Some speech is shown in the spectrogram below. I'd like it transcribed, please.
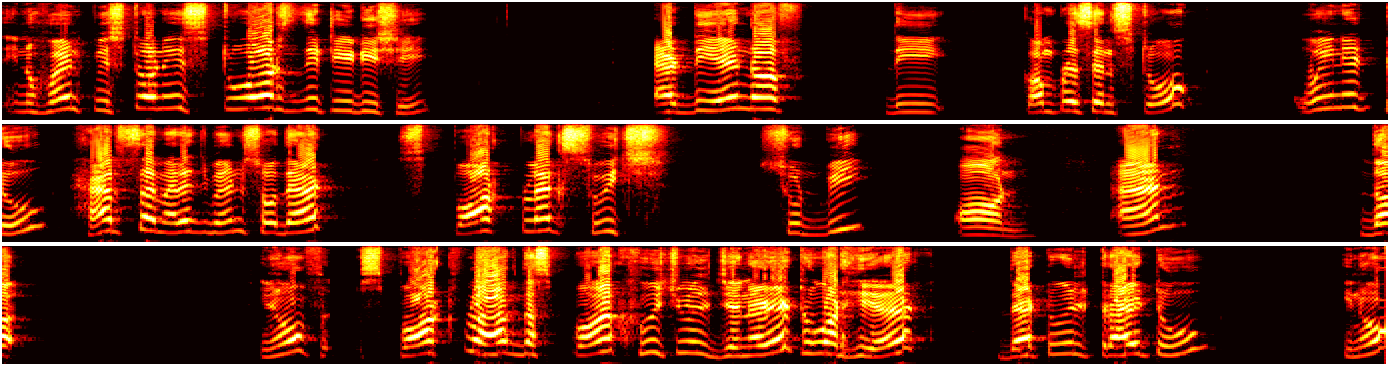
you know when piston is towards the TDC at the end of the compression stroke we need to have some arrangement so that spark plug switch should be on and the you know spark plug the spark which will generate over here that will try to you know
